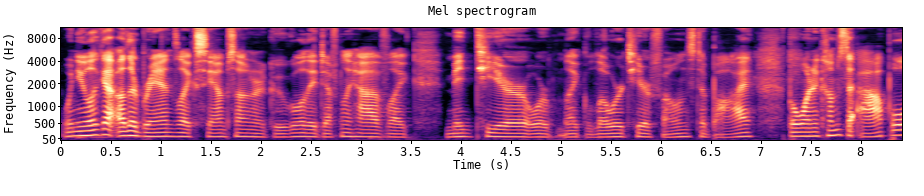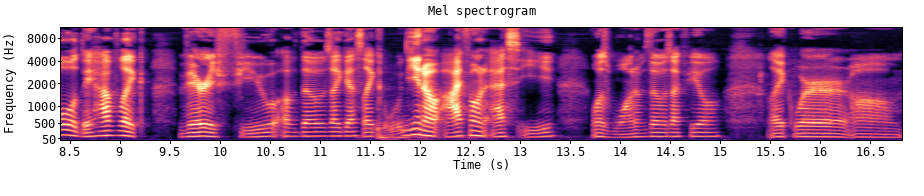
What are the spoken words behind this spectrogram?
when you look at other brands like samsung or google they definitely have like mid-tier or like lower tier phones to buy but when it comes to apple they have like very few of those i guess like you know iphone se was one of those i feel like where um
